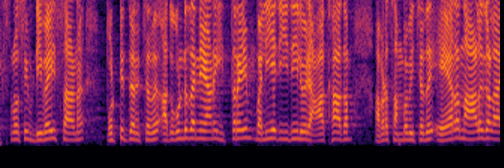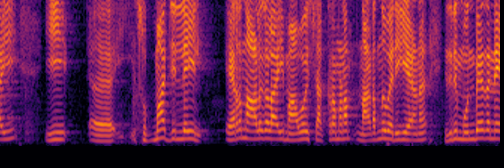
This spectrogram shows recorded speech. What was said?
എക്സ്പ്ലോസീവ് ഡിവൈസാണ് പൊട്ടിത്തെറിച്ചത്. അതുകൊണ്ട് തന്നെയാണ് ഇത്രയും വലിയ രീതിയിൽ ഒരു ആഘാതം അവിടെ സംഭവിച്ചത്. ഏറെ നാളുകളായി ഈ സുഗ്മ ജില്ലയിൽ ഏറെ നാളുകളായി മാവോയിസ്റ്റ് ആക്രമണം നടന്നു വരികയാണ്. ഇതിനു മുൻപേ തന്നെ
